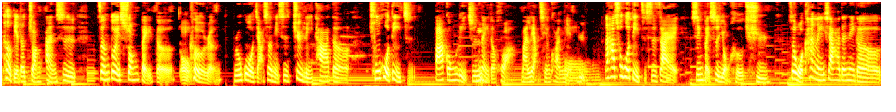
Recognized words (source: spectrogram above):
特别的专案，是针对双北的客人。Oh. 如果假设你是距离他的出货地址八公里之内的话，满两千块免运。Oh. 那他出货地址是在新北市永和区，所以我看了一下他的那个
